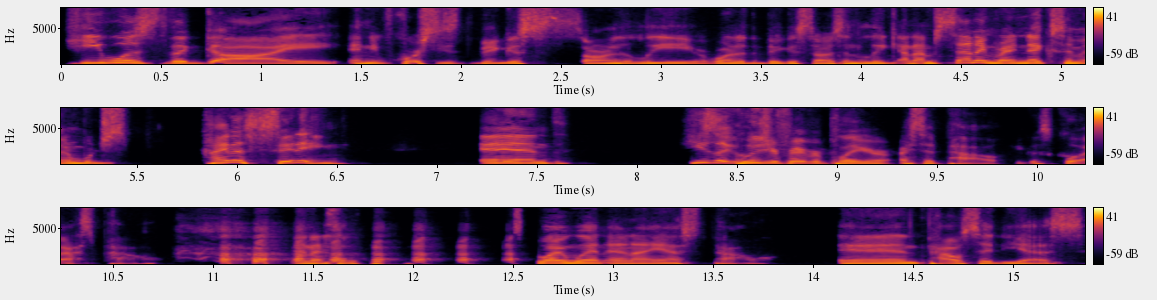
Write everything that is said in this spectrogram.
he was the guy, and of course he's the biggest star in the league or one of the biggest stars in the league. And I'm standing right next to him, and we're just kind of sitting, and he's like, "Who's your favorite player?" I said, "Pau." He goes, "Go ask Pau." and I said, so I went and I asked Pau, and Pau said yes.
